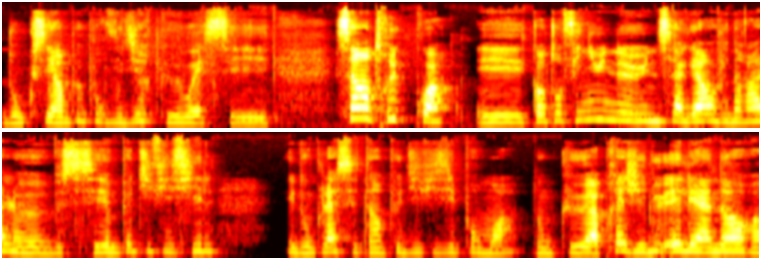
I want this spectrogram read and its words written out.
Donc c'est un peu pour vous dire que ouais, c'est, c'est un truc quoi. Et quand on finit une, saga en général, euh, c'est un peu difficile. Et donc là, c'était un peu difficile pour moi. Donc euh, après, j'ai lu Eleanor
